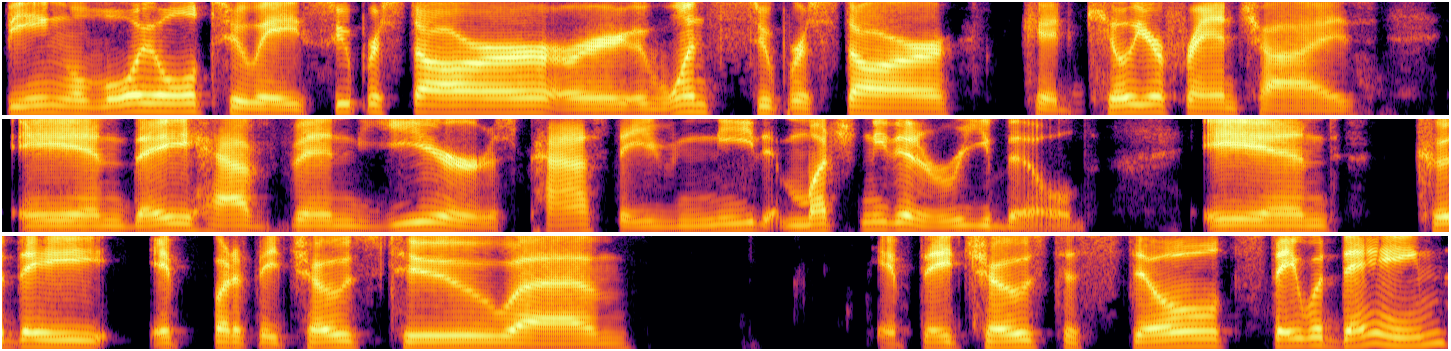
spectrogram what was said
being loyal to a superstar or one superstar could kill your franchise and they have been years past a need much needed rebuild and could they if but if they chose to um if they chose to still stay with Dame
